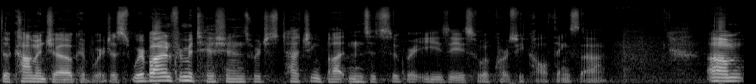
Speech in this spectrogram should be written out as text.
the common joke of we're just, we're bioinformaticians, we're just touching buttons, it's super easy. So of course we call things that. Um,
